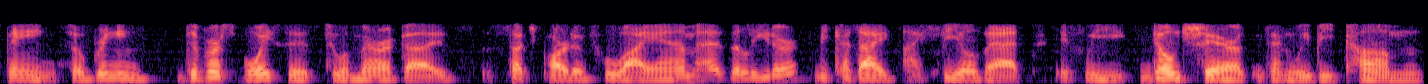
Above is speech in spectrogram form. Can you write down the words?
Spain. So bringing diverse voices to America is such part of who I am as a leader because I, I feel that if we don't share, then we become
